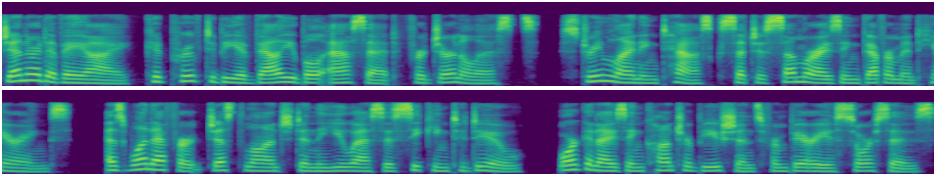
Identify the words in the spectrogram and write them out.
Generative AI could prove to be a valuable asset for journalists, streamlining tasks such as summarizing government hearings, as one effort just launched in the US is seeking to do, organizing contributions from various sources,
